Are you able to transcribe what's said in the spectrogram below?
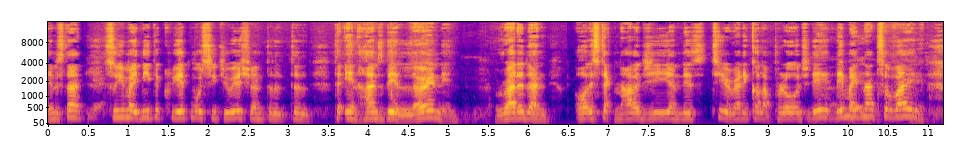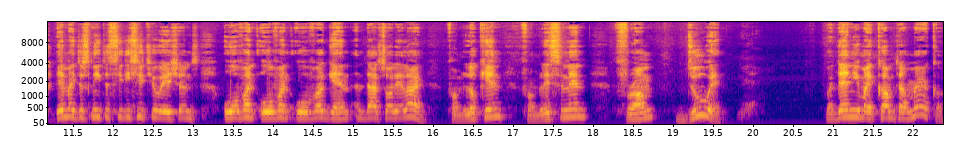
You understand? Yeah. So you might need to create more situation to, to, to enhance their learning mm-hmm. rather than all this technology and this theoretical approach. They, they might not survive. They might just need to see these situations over and over and over again. And that's how they learn. From looking, from listening, from doing. Yeah. But then you might come to America.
